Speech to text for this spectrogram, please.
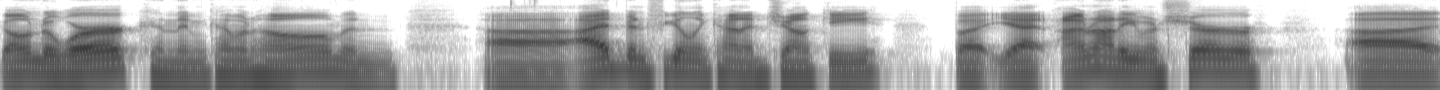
going to work and then coming home, and uh, I had been feeling kind of junky, but yet I'm not even sure uh,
